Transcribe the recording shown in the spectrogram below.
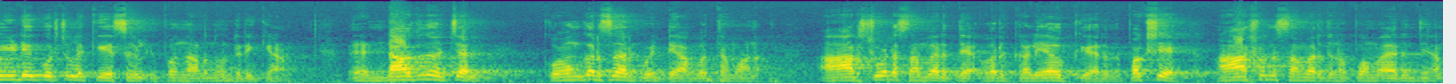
വീഡിയോയെക്കുറിച്ചുള്ള കേസുകൾ ഇപ്പോൾ നടന്നുകൊണ്ടിരിക്കുകയാണ്. രണ്ടാമതെന്ന് വെച്ചാൽ കോൺഗ്രസ്സുകാർക്ക് പറ്റിയ അബദ്ധമാണ്. ആർഷയുടെ സമരത്തെ അവർ കളിയാക്കുകയായിരുന്നു. പക്ഷേ ആർഷയുടെ സമരത്തിനൊപ്പമായിരുന്നു ജനം.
